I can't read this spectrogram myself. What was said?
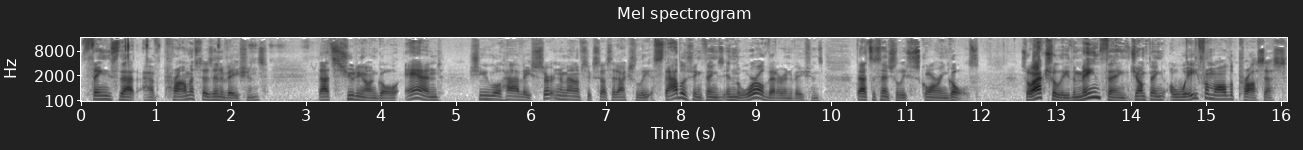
things that have promise as innovations. That's shooting on goal. And she will have a certain amount of success at actually establishing things in the world that are innovations. That's essentially scoring goals. So, actually, the main thing, jumping away from all the process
